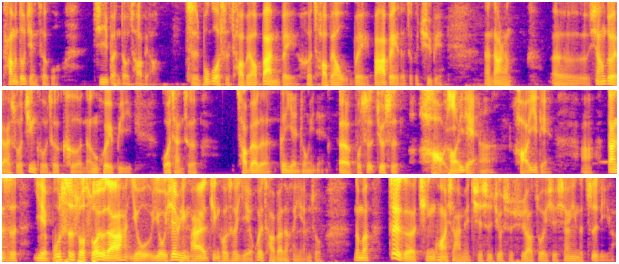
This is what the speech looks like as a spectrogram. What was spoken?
他们都检测过，基本都超标，只不过是超标半倍和超标五倍、八倍的这个区别。那当然，呃，相对来说，进口车可能会比国产车超标的更严重一点。呃，不是，就是好好一点，啊。好一点啊，但是也不是说所有的啊，有有些品牌进口车也会超标的很严重。那么这个情况下面，其实就是需要做一些相应的治理了。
